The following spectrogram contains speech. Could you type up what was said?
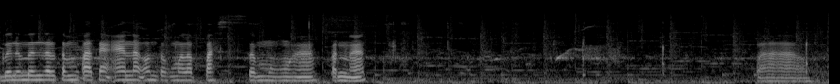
benar-benar tempat yang enak untuk melepas semua penat. Wow.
